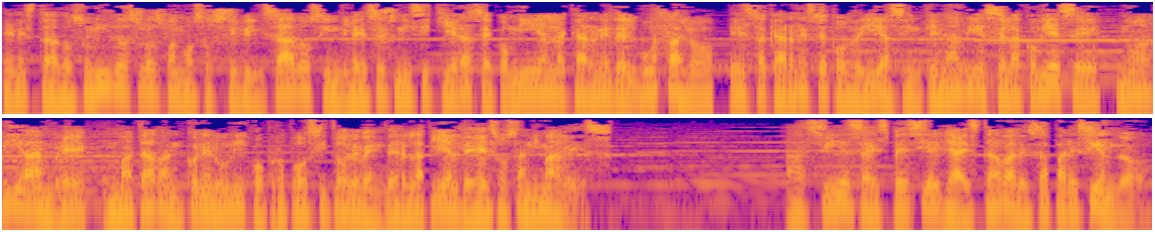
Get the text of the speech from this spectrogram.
En Estados Unidos los famosos civilizados ingleses ni siquiera se comían la carne del búfalo, esa carne se podía sin que nadie se la comiese, no había hambre, mataban con el único propósito de vender la piel de esos animales. Así esa especie ya estaba desapareciendo.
